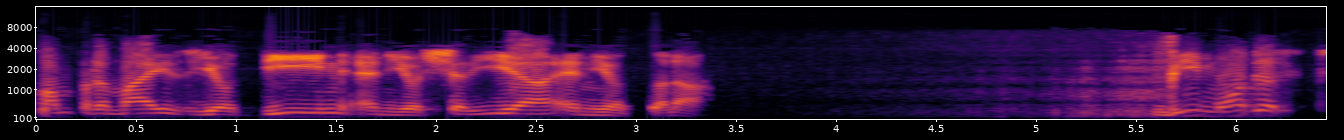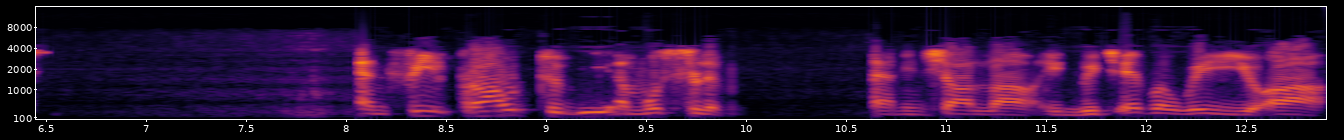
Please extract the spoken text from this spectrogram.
compromise your deen and your sharia and your salah. Be modest and feel proud to be a Muslim. And inshallah, in whichever way you are,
